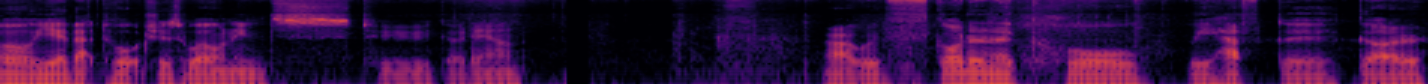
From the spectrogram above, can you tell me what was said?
Oh, yeah, that torch as well needs to go down. Alright, we've gotten a call. We have to go.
